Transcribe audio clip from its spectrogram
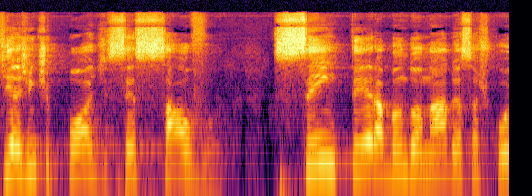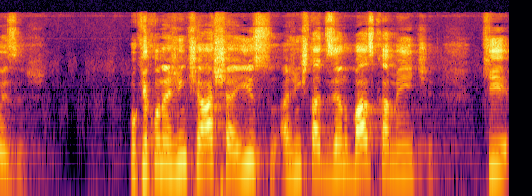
que a gente pode ser salvo sem ter abandonado essas coisas. Porque quando a gente acha isso, a gente está dizendo basicamente que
